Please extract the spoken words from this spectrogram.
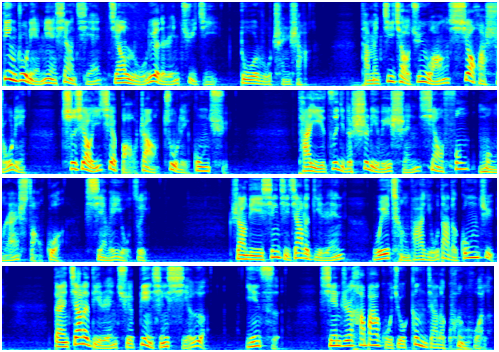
定住脸面向前，将掳掠的人聚集，多如尘沙。他们讥诮君王，笑话首领，嗤笑一切保障，筑垒攻取。他以自己的势力为神，像风猛然扫过，显为有罪。上帝兴起加勒底人为惩罚犹大的工具，但加勒底人却变形邪恶，因此先知哈巴谷就更加的困惑了。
